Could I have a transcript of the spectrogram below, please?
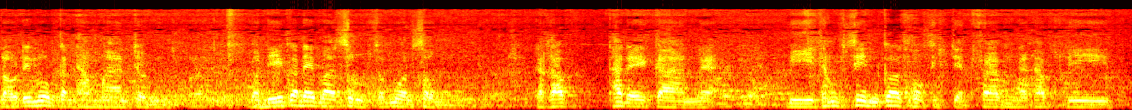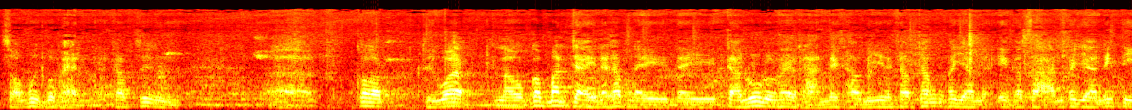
เราได้ร่วมกันทำงานจน วันนี้ก็ได้มาสรุปสำนวนส่งนะครับท่านอัยการเนี่ยมีทั้งสิ้นก็ 67 แฟ้มนะครับ มี20,000กว่าแผ่นนะครับ ซึ่งก็ถือว่าเราก็มั่นใจนะครับในในการรวบรวมพยานฐานในคราวนี้นะครับ ทั้งพยานเอกสารพยานนิติ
